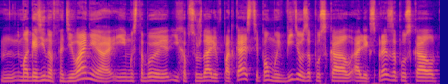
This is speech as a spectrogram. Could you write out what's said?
магазинов на диване, и мы с тобой их обсуждали в подкасте, по-моему, видео запускал, Алиэкспресс запускал,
